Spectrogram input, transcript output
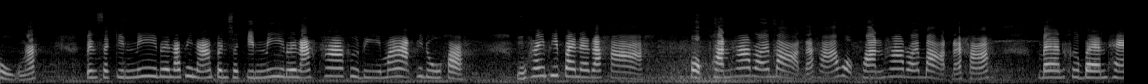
สูงนะ เป็นสกินนี่ด้วยนะพี่นะ เป็นสกินนี่ด้วยนะ ผ้าคือดีมากพี่ดูค่ะ หนูให้พี่ไปในราคา 6,500 บาทนะคะ 6,500 บาทนะคะ แบรนด์คือแบรนด์แท้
